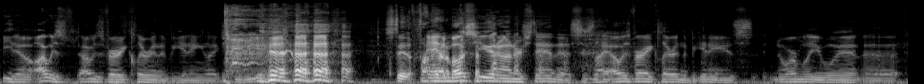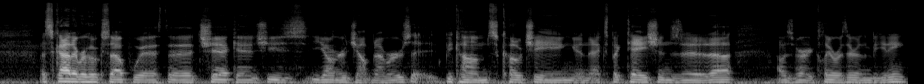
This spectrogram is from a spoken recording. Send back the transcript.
you know, I was I was very clear in the beginning, like, Stay the fuck out and most of you gonna understand this is like I was very clear in the beginning. Is normally when uh, a skydiver hooks up with a chick and she's younger jump numbers, it becomes coaching and expectations. Da, da, da. I was very clear with her in the beginning.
